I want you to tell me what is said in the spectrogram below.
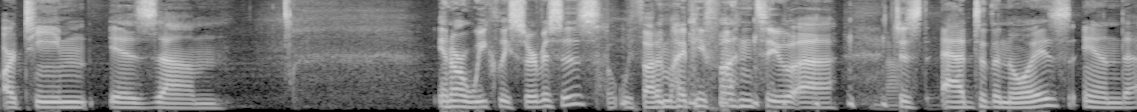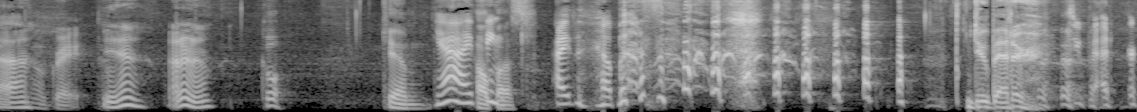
our team is. Um, in our weekly services, we thought it might be fun to uh, just add to the noise, and uh, Oh, great, yeah, I don't know. cool. Kim, Yeah, I help think us. I help us Do better. do better.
